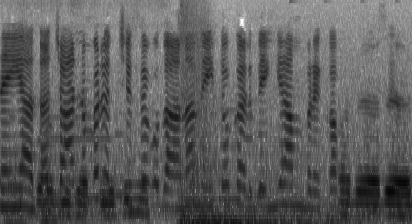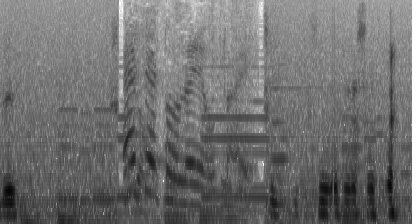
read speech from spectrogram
नहीं आता। चार नंबर अच्छे से कुदाना नहीं तो कर देंगे हम ब्रेकअप अरे अरे अरे।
